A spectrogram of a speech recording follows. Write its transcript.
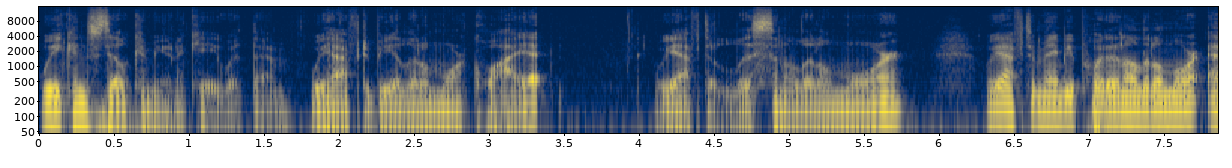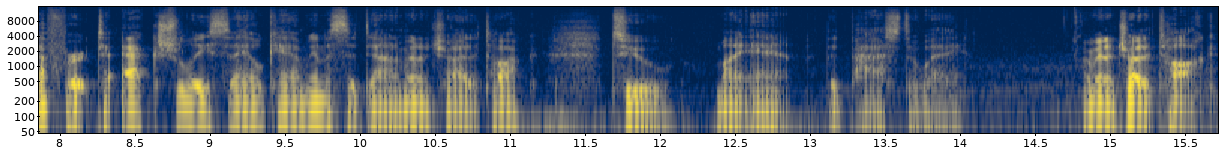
we can still communicate with them. We have to be a little more quiet. We have to listen a little more. We have to maybe put in a little more effort to actually say, okay, I'm going to sit down. I'm going to try to talk to my aunt that passed away. I'm going to try to talk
